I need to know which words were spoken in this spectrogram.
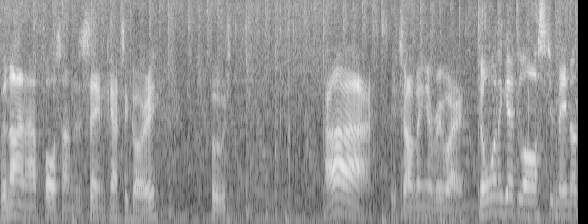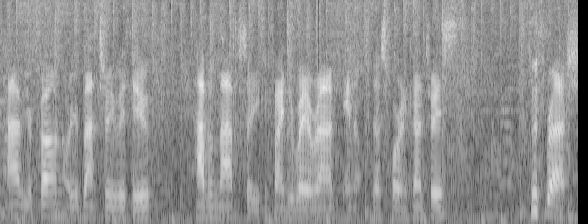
Banana falls under the same category, food. Ah, you're traveling everywhere. Don't want to get lost, you may not have your phone or your battery with you. Have a map so you can find your way around in those foreign countries. Toothbrush,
